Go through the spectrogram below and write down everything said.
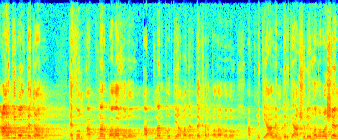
আর কি বলতে চান? এখন আপনার পালা হলো, আপনার প্রতি আমাদের দেখার পালা হলো। আপনি কি আলেমদেরকে আসলেই ভালোবাসেন?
